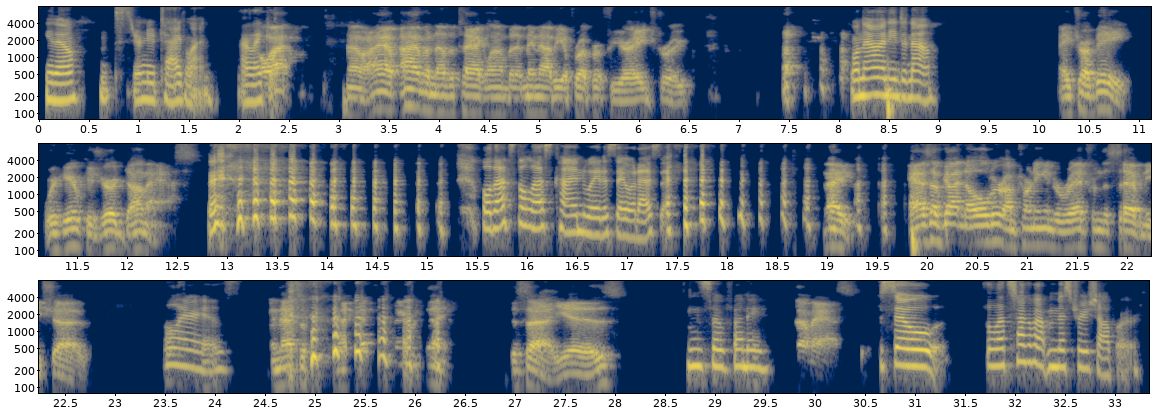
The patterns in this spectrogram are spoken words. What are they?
You know, it's your new tagline. I like Oh, it. I, no, I have I have another tagline, but it may not be appropriate for your age group. Well, now I need to know. HRB, we're here because you're a dumbass. well, that's the less kind way to say what I said. hey, as I've gotten older, I'm turning into Red from the 70s show. Hilarious. And that's a that's favorite thing to say uh, is it's so funny. Dumbass. So let's talk about mystery shopper.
